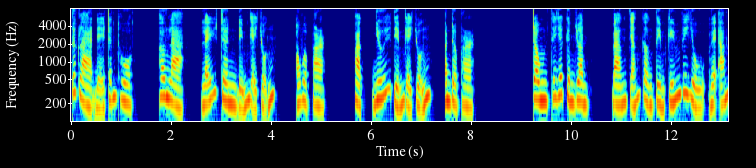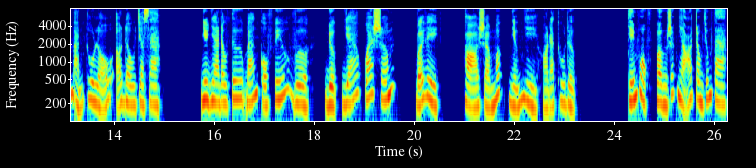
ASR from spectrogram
tức là để tránh thua, hơn là lấy trên điểm gậy chuẩn, over par, hoặc dưới điểm gậy chuẩn, under par. Trong thế giới kinh doanh, bạn chẳng cần tìm kiếm ví dụ về ám ảnh thua lỗ ở đâu cho xa. Nhiều nhà đầu tư bán cổ phiếu vừa được giá quá sớm bởi vì họ sợ mất những gì họ đã thu được. Chỉ một phần rất nhỏ trong chúng ta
